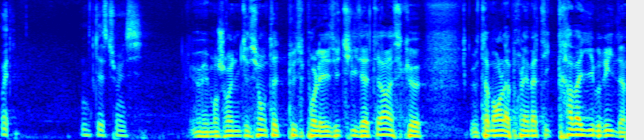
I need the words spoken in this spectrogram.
Oui, une question ici. Oui, une question peut-être plus pour les utilisateurs. Est-ce que, notamment la problématique travail hybride,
